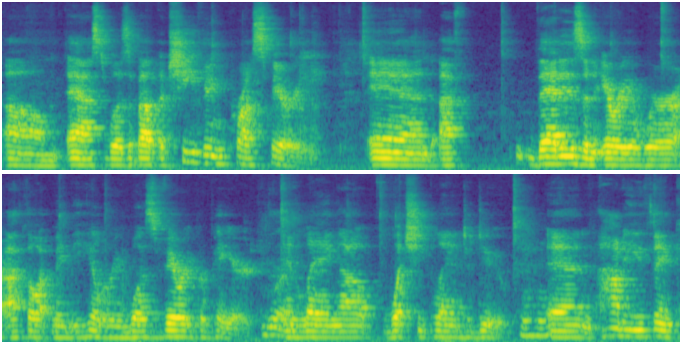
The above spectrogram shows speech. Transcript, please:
um, asked was about achieving prosperity. And I that is an area where I thought maybe Hillary was very prepared Right. in laying out what she planned to do. And how do you think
